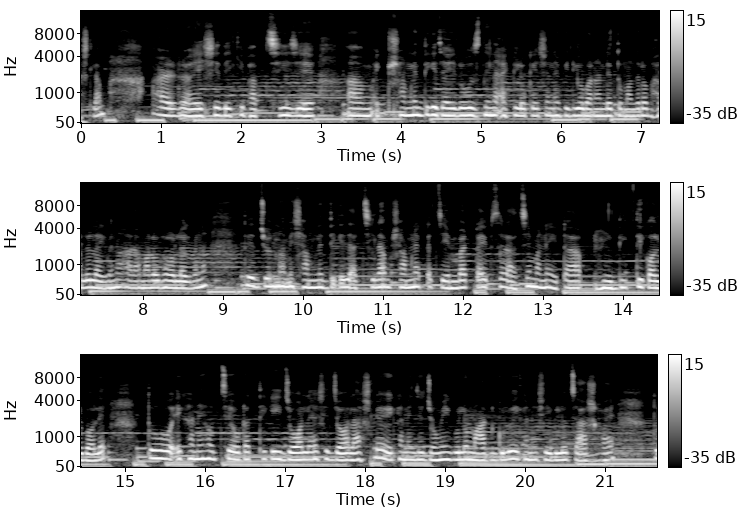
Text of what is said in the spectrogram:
আসলাম। আর এসে দেখি ভাবছি যে একটু সামনের দিকে যাই। রোজ দিন এক লোকেশনে ভিডিও বানালে তোমাদেরও ভালো লাগবে না, আর আমারও ভালো লাগবে না। তো এর জন্য আমি সামনের দিকে যাচ্ছিলাম। সামনে একটা চেম্বার টাইপসের আছে মানে এটা দীপ্তিকল বলে। তো এখানে হচ্ছে ওটার থেকেই জল আসে, জল আসলে এখানে যে জমিগুলো, মাঠগুলো, এখানে সেগুলো চাষ হয়। তো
